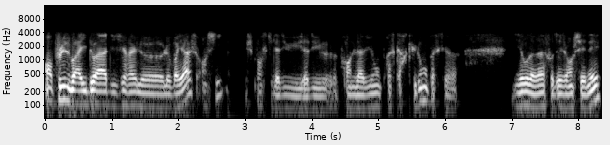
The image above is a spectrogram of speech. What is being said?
En plus bah, il doit digérer le, le voyage en Chine. Je pense qu'il a dû il a dû prendre l'avion presque à reculons parce que il dit oh là là faut déjà enchaîner.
